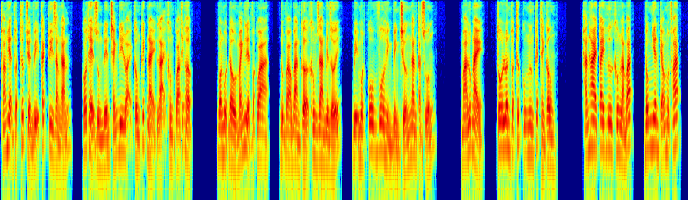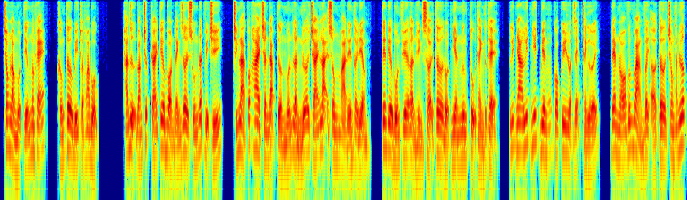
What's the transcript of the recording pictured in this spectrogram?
Thoáng hiện thuật thức chuyển vị cách tuy rằng ngắn, có thể dùng đến tránh đi loại công kích này lại không quá thích hợp. Bọn một đầu mãnh liệt vượt qua, đụng vào bàn cờ không gian biên giới bị một cô vô hình bình chướng ngăn cản xuống. Mà lúc này, tô luân thuật thức cũng ngưng kết thành công. Hắn hai tay hư không làm bắt, đông nhiên kéo một phát, trong lòng một tiếng ngâm khẽ, khống tơ bí thuật hoa buộc. Hắn dự đoán trước cái kia bọn đánh rơi xuống đất vị trí, chính là có hai chân đạp tường muốn lần nữa trái lại sông mà đến thời điểm, tên kia bốn phía ẩn hình sợi tơ đột nhiên ngưng tụ thành thực thể, lít nha lít nhít biên có quy luật dẹp thành lưới, đem nó vững vàng vây ở tơ trong thác nước.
